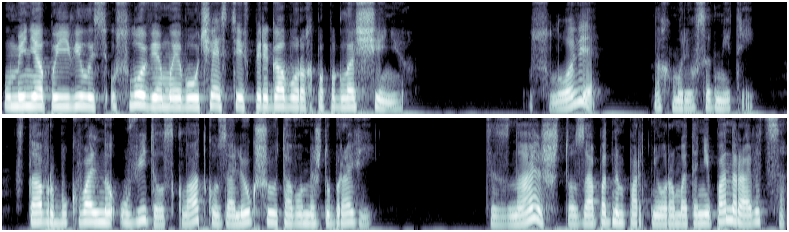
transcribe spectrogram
«У меня появилось условие моего участия в переговорах по поглощению». «Условие?» – нахмурился Дмитрий. Ставр буквально увидел складку, залегшую того между бровей. «Ты знаешь, что западным партнерам это не понравится.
